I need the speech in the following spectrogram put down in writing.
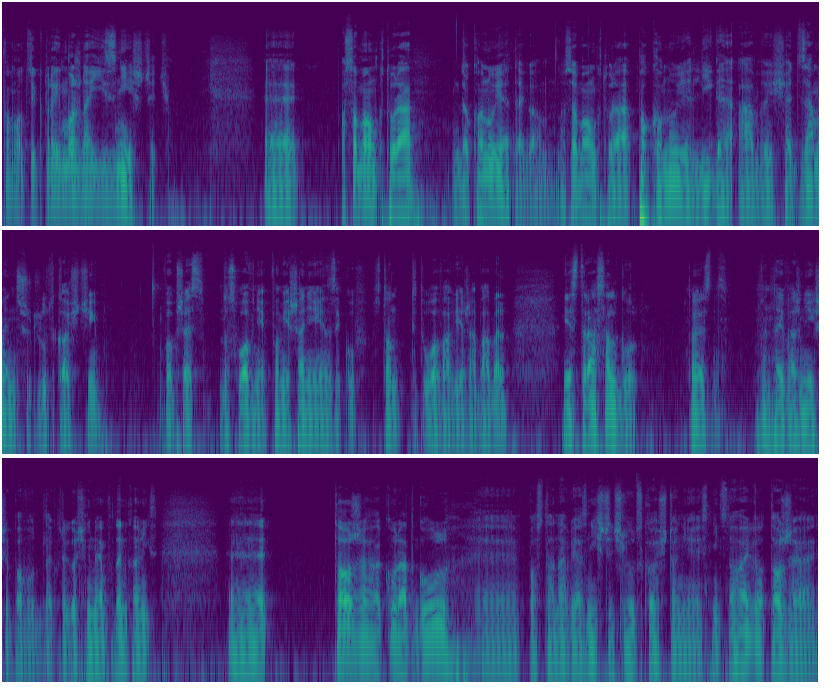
pomocy której można ich zniszczyć. E, osobą, która dokonuje tego, osobą, która pokonuje ligę, aby siać zamęt wśród ludzkości, poprzez dosłownie pomieszanie języków, stąd tytułowa wieża Babel, jest Ras Al Ghul. To jest najważniejszy powód, dla którego sięgnąłem po ten komiks. E, to, że akurat Ghul e, postanawia zniszczyć ludzkość, to nie jest nic nowego. To, że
